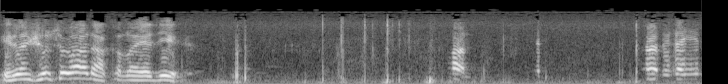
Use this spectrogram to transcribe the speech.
إذا شو سؤالك؟ الله يهديك؟ قال. هذا جيد.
